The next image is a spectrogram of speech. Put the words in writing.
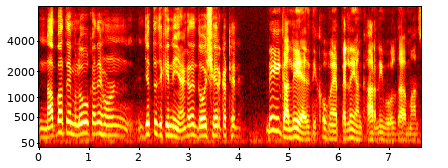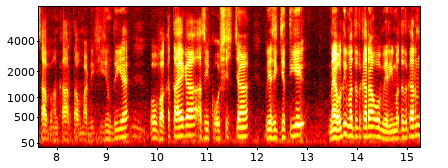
ਨਾਭਾ ਤੇ ਮਲੋਹ ਕਹਿੰਦੇ ਹੁਣ ਜਿੱਤ ਯਕੀਨੀ ਹੈ ਕਹਿੰਦੇ ਦੋ ਸ਼ੇਰ ਇਕੱਠੇ ਨੇ। ਨਹੀਂ ਗੱਲ ਇਹ ਹੈ ਦੇਖੋ ਮੈਂ ਪਹਿਲਾਂ ਹੀ ਹੰਕਾਰ ਨਹੀਂ ਬੋਲਦਾ ਮਾਨ ਸਾਹਿਬ ਹੰਕਾਰ ਤਾਂ ਮਾੜੀ ਚੀਜ਼ ਹੁੰਦੀ ਹੈ ਉਹ ਵਕਤ ਆਏਗਾ ਅਸੀਂ ਕੋਸ਼ਿਸ਼ 'ਚ ਵੀ ਅਸੀਂ ਜਿੱਤੀਏ ਮੈਂ ਉਹਦੀ ਮਦਦ ਕਰਾਂ ਉਹ ਮੇਰੀ ਮਦਦ ਕਰਨ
